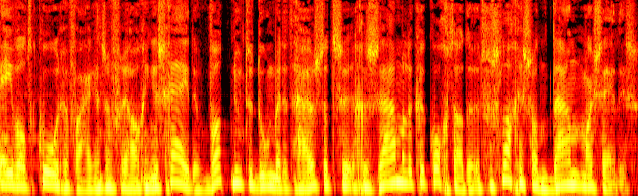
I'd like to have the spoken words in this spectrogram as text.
Ewald Korenvaar en zijn vrouw gingen scheiden. Wat nu te doen met het huis dat ze gezamenlijk gekocht hadden? Het verslag is van Daan Marcelis.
